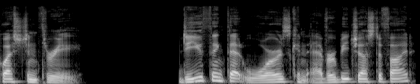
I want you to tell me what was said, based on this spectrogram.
Question 3. Do you think that wars can ever be justified?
